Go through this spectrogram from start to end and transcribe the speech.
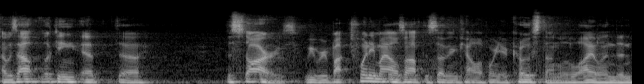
I was out looking at uh, the stars. We were about 20 miles off the Southern California coast on a little island, and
